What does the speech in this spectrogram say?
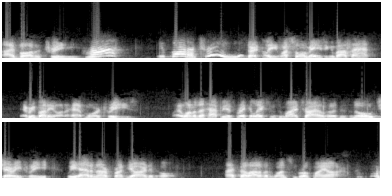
I bought a tree. Huh? You bought a tree? Certainly. What's so amazing about that? Everybody ought to have more trees. Why, one of the happiest recollections of my childhood is an old cherry tree we had in our front yard at home. I fell out of it once and broke my arm. You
